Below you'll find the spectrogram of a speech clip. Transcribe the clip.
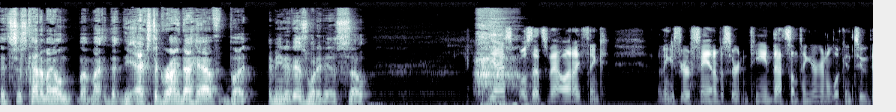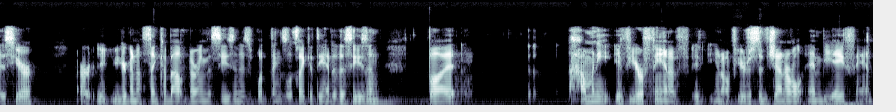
It's just kind of my own my the, the axe to grind I have, but I mean it is what it is. So yeah, I suppose that's valid. I think I think if you're a fan of a certain team, that's something you're going to look into this year, or you're going to think about during the season is what things look like at the end of the season. But how many if you're a fan of if you know if you're just a general NBA fan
